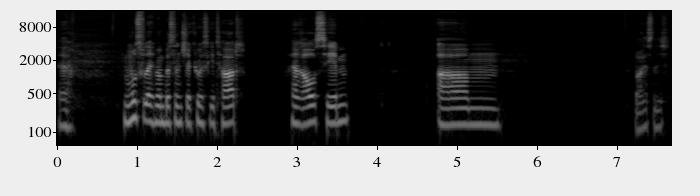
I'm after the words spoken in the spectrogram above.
Ja. Man muss vielleicht mal ein bisschen Jacuzzi Tat herausheben. Ähm, weiß nicht.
